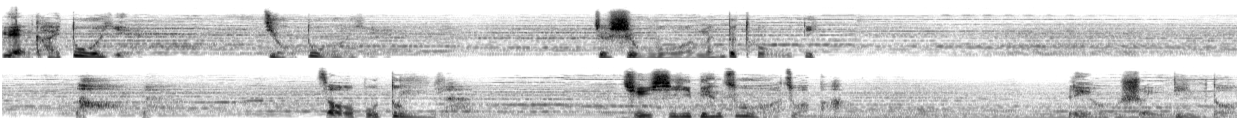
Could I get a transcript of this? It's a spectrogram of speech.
愿开多野就多野。这是我们的土地。走不动了，去溪边坐坐吧。流水叮咚，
